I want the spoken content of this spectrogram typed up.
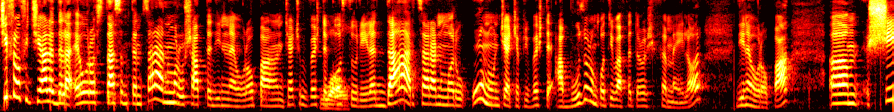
Cifre oficiale de la Eurostat, suntem țara numărul 7 din Europa în ceea ce privește wow. costurile, dar țara numărul 1 în ceea ce privește abuzul împotriva fetelor și femeilor din Europa. Um, și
